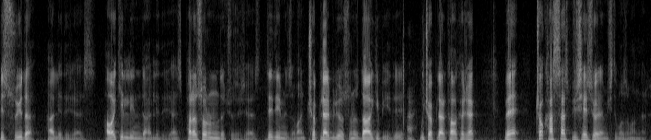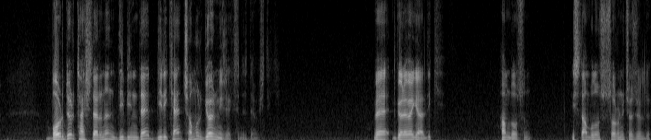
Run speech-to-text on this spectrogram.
biz suyu da halledeceğiz. Hava kirliliğini de halledeceğiz. Para sorununu da çözeceğiz. Dediğimiz zaman çöpler biliyorsunuz dağ gibiydi. Evet. Bu çöpler kalkacak ve çok hassas bir şey söylemiştim o zamanlar. Bordür taşlarının dibinde biriken çamur görmeyeceksiniz demiştik. Ve göreve geldik. Hamdolsun İstanbul'un su sorunu çözüldü.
